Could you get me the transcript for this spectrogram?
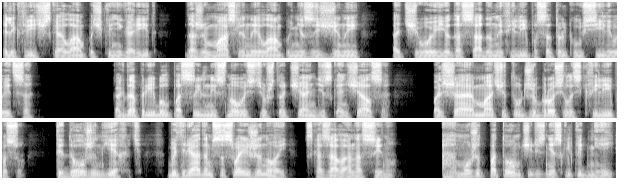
Электрическая лампочка не горит, даже масляные лампы не зажжены, отчего ее досада на Филиппоса только усиливается. Когда прибыл посыльный с новостью, что Чанди скончался, большая мача тут же бросилась к Филиппосу. «Ты должен ехать, быть рядом со своей женой», — сказала она сыну. А может, потом, через несколько дней,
